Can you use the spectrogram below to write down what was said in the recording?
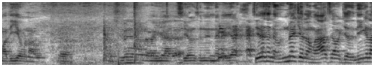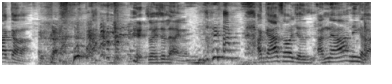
மதிய உணவு. சிவனோட கையால சிவசன் உண்மையை சொல்லுவாங்க ஆசை வச்சது. நீங்களா அக்காவா அக்கா. சொல்லி சொல்லாங்க அக்கா ஆசை வச்சது. அண்ணா நீங்களா?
